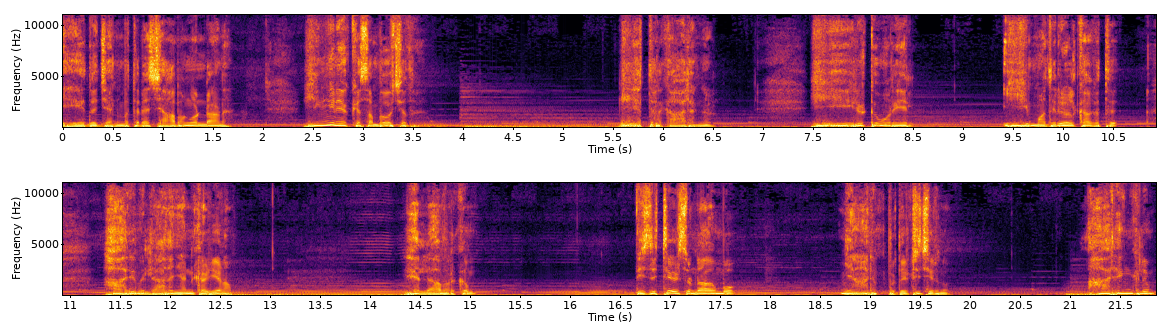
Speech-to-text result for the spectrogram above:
ഏത് ജന്മത്തിലെ ശാപം കൊണ്ടാണ് ഇങ്ങനെയൊക്കെ സംഭവിച്ചത്? എത്ര കാലങ്ങൾ ഈ ഇരുട്ടുമുറിയിൽ ഈ മതിലുകൾക്കകത്ത് ആരുമില്ലാതെ ഞാൻ കഴിയണം. എല്ലാവർക്കും വിസിറ്റേഴ്സ് ഉണ്ടാകുമ്പോൾ ഞാനും പ്രതീക്ഷിച്ചിരുന്നു. ആരെങ്കിലും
